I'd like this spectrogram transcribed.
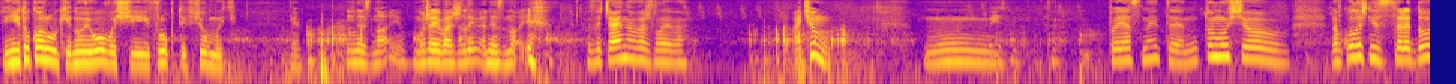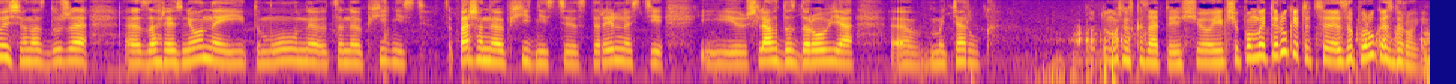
И не только руки, но и овощи, и фрукты, все мыть. Не знаю, може і важливе, не знаю. Звичайно, важливе. А чому? Ну, пояснити. Ну, тому що навколишнє середовище у нас дуже е, загрязньоне, і тому не- це необхідність. Це перша необхідність стерильності і шлях до здоров'я е, миття рук. Тобто можна сказати, що якщо помити руки, то це запорука здоров'я.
